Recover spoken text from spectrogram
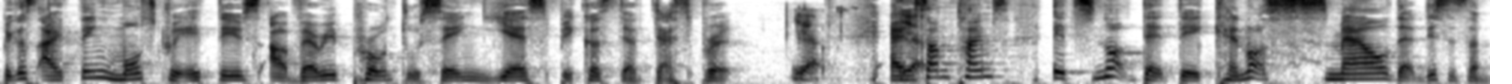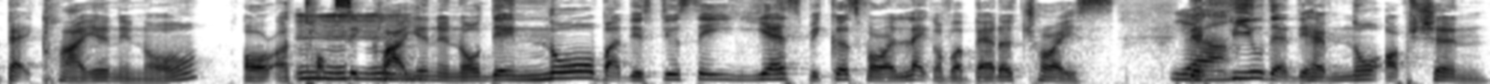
Because I think most creatives are very prone to saying yes because they're desperate. Yeah. And yeah. sometimes it's not that they cannot smell that this is a bad client, you know, or a toxic mm-hmm. client, you know. They know, but they still say yes because for a lack of a better choice. Yeah. They feel that they have no option.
